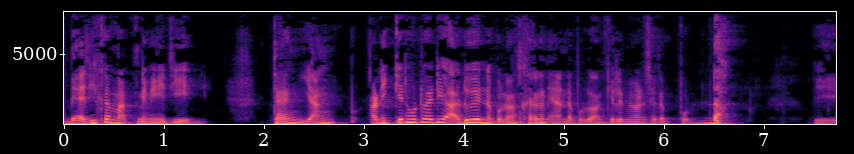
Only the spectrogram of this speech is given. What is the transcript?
බැරිකමක් නෙමෙයි තියෙන්නේ. දැන් යම් අනික් කෙනෙකුට වැඩිය අඩු වෙන්න පුළුවන් කරගෙන යන්න පුළුවන් කියලා මේ මනසට පොඩ්ඩක් ඒ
